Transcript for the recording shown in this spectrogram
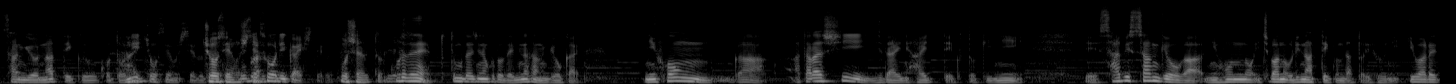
産業になっていくことにはい。挑戦をしている、挑戦をしている僕はそう理解している。おっしゃる通りです。これでねとても大事なことで皆さんの業界日本が新しい時代に入っていくときにえーサービス産業が日本の一番の売りになっていくんだというふうに言われ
